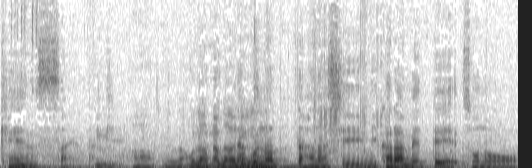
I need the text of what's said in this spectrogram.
健さんやったっけ、あお亡くなり亡になっくなった話に絡めてその、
